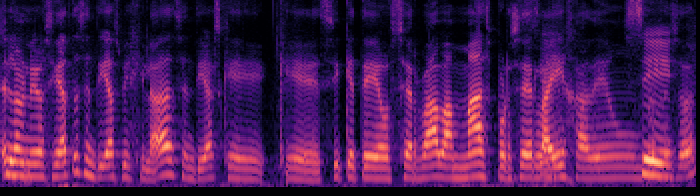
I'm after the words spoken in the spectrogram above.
¿En la universidad te sentías vigilada? ¿Sentías que, que sí que te observaban más por ser la hija de un sí, profesor?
